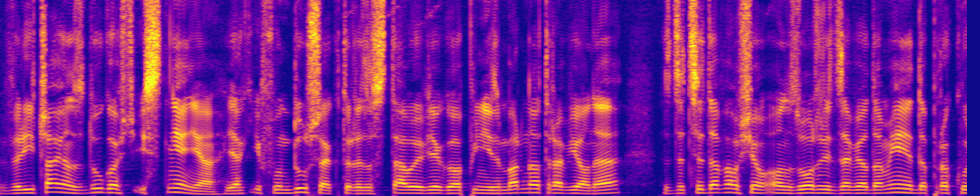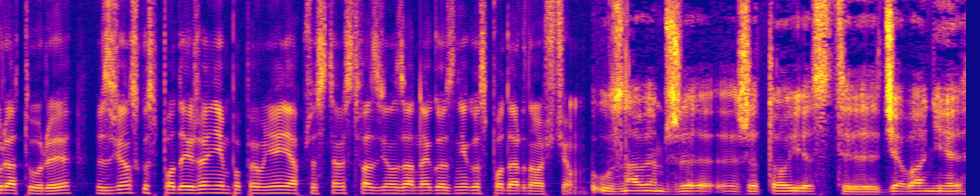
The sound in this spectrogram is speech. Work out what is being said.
Wyliczając długość istnienia, jak i fundusze, które zostały w jego opinii zmarnotrawione, zdecydował się on złożyć zawiadomienie do prokuratury w związku z podejrzeniem popełnienia przestępstwa związanego z niegospodarnością. Uznałem, że, że to jest y, działanie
